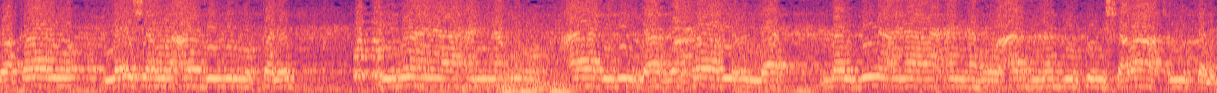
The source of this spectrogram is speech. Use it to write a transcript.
وقالوا ليس هو عبد المطلب بمعنى أنه عابد الله وخاضع الله بل بمعنى أنه عبد مملوك شراء المطلب.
